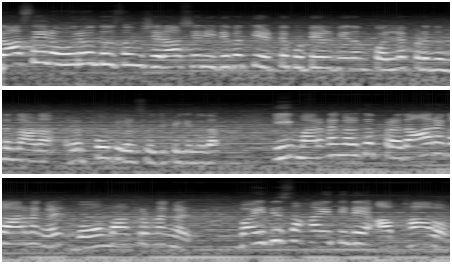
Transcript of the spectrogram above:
ഗാസയിൽ ഓരോ ദിവസവും ശരാശരി ഇരുപത്തിയെട്ട് കുട്ടികൾ വീതം കൊല്ലപ്പെടുന്നുണ്ടെന്നാണ് റിപ്പോർട്ടുകൾ സൂചിപ്പിക്കുന്നത്. ഈ മരണങ്ങൾക്ക് പ്രധാന കാരണങ്ങൾ ബോംബാക്രമണങ്ങൾ വൈദ്യസഹായത്തിന്റെ അഭാവം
